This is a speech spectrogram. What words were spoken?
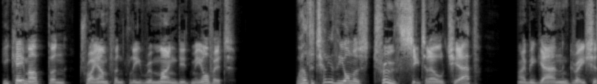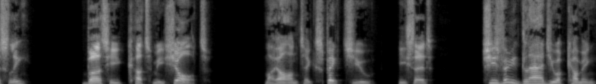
he came up and triumphantly reminded me of it. Well, to tell you the honest truth, Seaton, old chap, I began graciously. But he cut me short. My aunt expects you, he said. She is very glad you are coming.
